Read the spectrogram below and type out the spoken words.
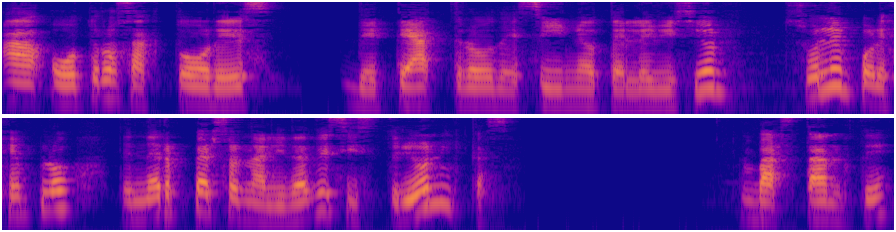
a otros actores de teatro, de cine o televisión. Suelen, por ejemplo, tener personalidades histriónicas bastante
